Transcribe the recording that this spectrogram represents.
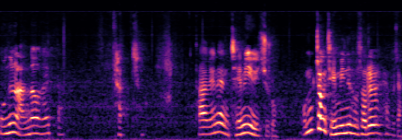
오늘은 안 나오나 했다. 닥쳐. 다음에는 재미 위주로. 엄청 재미있는 소설을 해보자.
